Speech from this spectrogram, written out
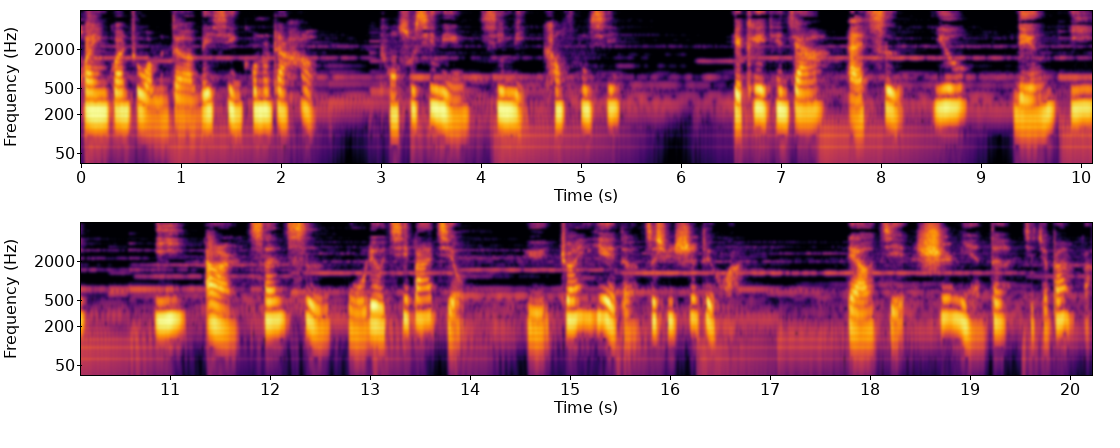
欢迎关注我们的微信公众账号“重塑心灵心理康复中心”，也可以添加 “s u 零一一二三四五六七八九”与专业的咨询师对话，了解失眠的解决办法。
